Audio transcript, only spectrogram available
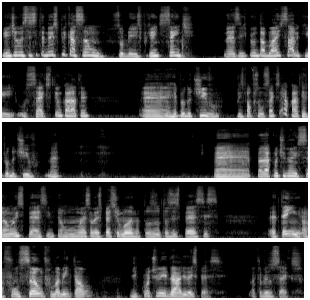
E a gente não necessita nenhuma explicação sobre isso, porque a gente sente. Né? Se a gente perguntar lá, a gente sabe que o sexo tem um caráter é, reprodutivo. A principal função do sexo é o caráter reprodutivo. Né? É, para dar continuação à espécie. Então não é só na espécie humana, todas as outras espécies é, tem a função fundamental de continuidade da espécie através do sexo.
